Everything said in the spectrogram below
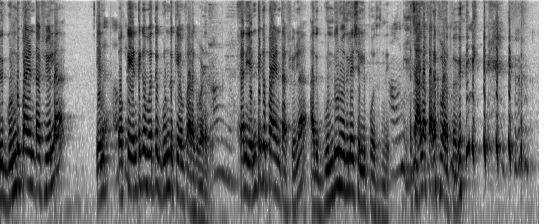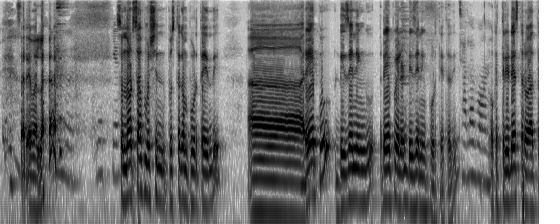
ఇది గుండు పాయింట్ ఆఫ్ వ్యూలా ఒక్క ఎంటిక పోతే గుండుకి ఏం ఫరక్ పడదు. కానీ ఎంటిక పాయింట్ ఆఫ్ వ్యూలా అది గుండును వదిలేసి వెళ్ళిపోతుంది. చాలా ఫరక్ పడుతుంది. సరే మళ్ళా. సో నోట్స్ ఆఫ్ ముషిన్ పుస్తకం పూర్తయింది. రేపు డిజైనింగ్ రేపు ఎల్లుండి డిజైనింగ్ పూర్తవుతుంది ఒక త్రీ డేస్ తర్వాత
